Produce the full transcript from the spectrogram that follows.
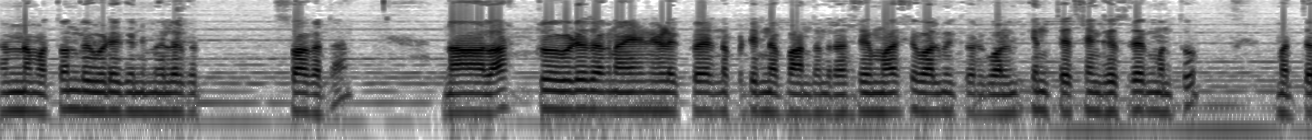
ನನ್ನ ಮತ್ತೊಂದು ವಿಡಿಯೋಗೆ ನಿಮ್ಮೆಲ್ಲರಿಗೂ ಸ್ವಾಗತ. ನಾ ಲಾಸ್ಟ್ ವಿಡಿಯೋದಾಗ ನಾ ಏನು ಹೇಳಕ್ಕೆ ಪ್ರಯತ್ನ ಪಟ್ಟಿದ್ದೆನಪ್ಪ ಅಂತಂದ್ರೆ ಶ್ರೀ ಮಹರ್ಷಿ ವಾಲ್ಮೀಕಿ ಅವ್ರಿಗೆ ವಾಲ್ಮೀಕಿ ಅಂತ ಹೆಸರಂಗೆ ಹೆಸರಾಗಿ ಬಂತು ಮತ್ತು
